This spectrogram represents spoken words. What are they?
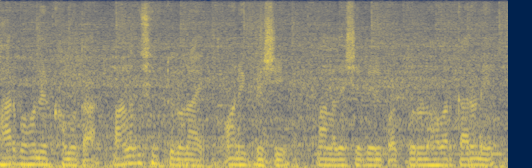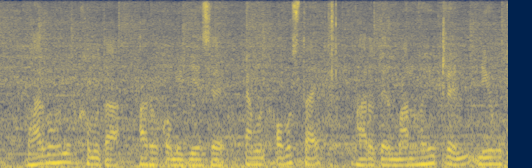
ভার বহনের ক্ষমতা বাংলাদেশের তুলনায় অনেক বেশি। বাংলাদেশের রেলপথ পূরণ হওয়ার কারণে ভার বহনের ক্ষমতা আরও কমে গিয়েছে। এমন অবস্থায় ভারতের মালবাহী ট্রেন নিয়মিত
